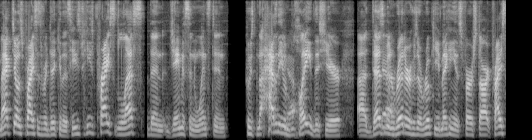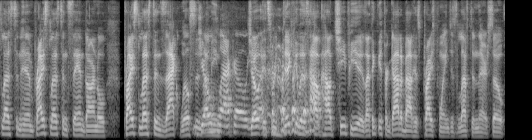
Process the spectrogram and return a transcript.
Mac Jones' price is ridiculous. He's he's priced less than Jameis Winston, who's not, hasn't even yeah. played this year. Uh, Desmond yeah. Ridder, who's a rookie making his first start, price less than him, price less than Sam Darnold, price less than Zach Wilson. Joe I mean, Flacco. Joe, yeah. it's ridiculous how how cheap he is. I think they forgot about his price point and just left him there. So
